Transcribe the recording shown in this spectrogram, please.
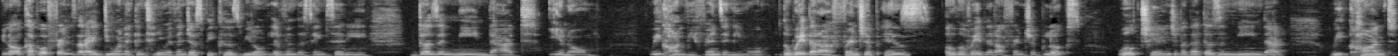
you know, a couple of friends that I do want to continue with. And just because we don't live in the same city doesn't mean that, you know, we can't be friends anymore. The way that our friendship is, or the way that our friendship looks, will change, but that doesn't mean that we can't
